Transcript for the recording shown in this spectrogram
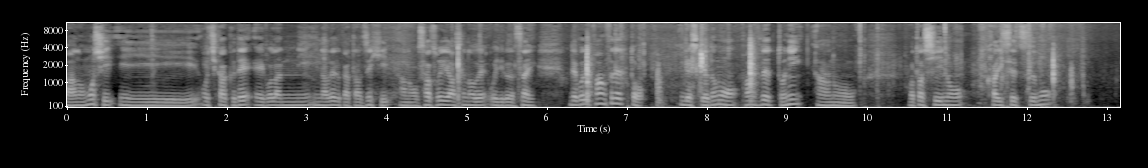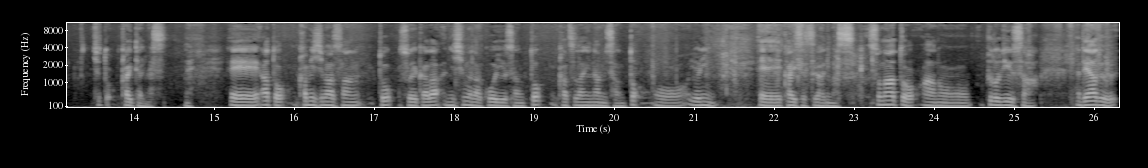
あのもし、えー、お近くでご覧になれる方はぜひあのお誘い合わせの上おいでください。でこれパンフレットですけれどもパンフレットにあの私の解説もちょっと書いてあります。えー、あと上島さんとそれから西村光雄さんと桂木奈美さんと4人、えー、解説があります。その後あのプロデューサーである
